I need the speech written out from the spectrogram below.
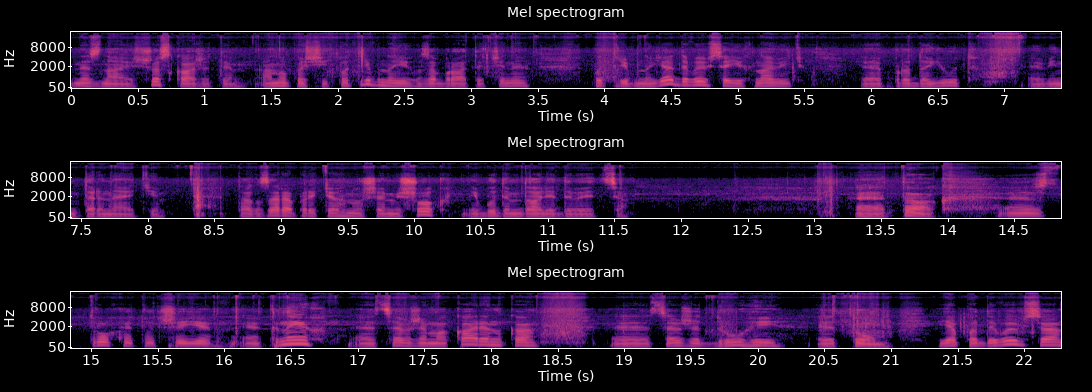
не знаю, що скажете. Ану пишіть, потрібно їх забрати чи не потрібно. Я дивився, їх навіть е, продають е, в інтернеті. Так, зараз притягну ще мішок і будемо далі дивитися. Е, так, трохи тут ще є книг. Це вже Макаренка, це вже другий том. Я подивився,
